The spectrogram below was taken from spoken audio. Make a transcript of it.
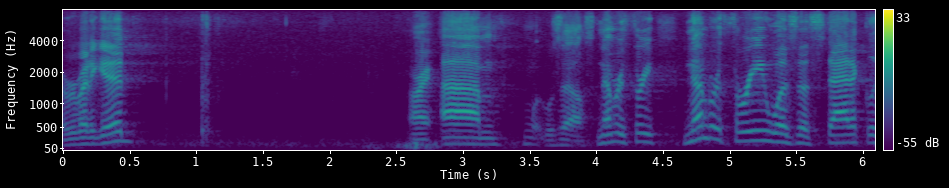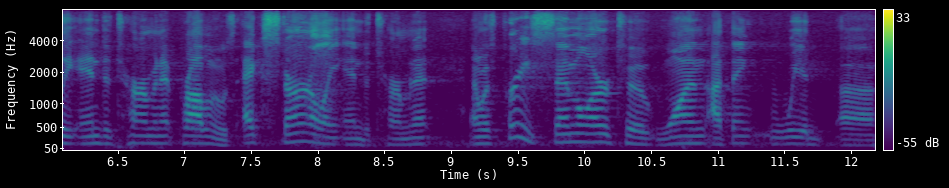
everybody good? All right, um, what was else? Number three. Number three was a statically indeterminate problem. It was externally indeterminate and was pretty similar to one I think we had uh,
